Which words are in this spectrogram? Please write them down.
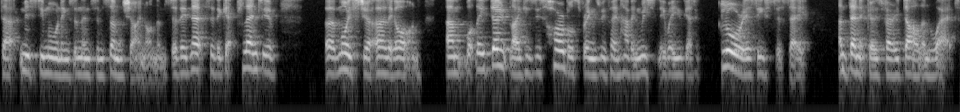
that misty mornings and then some sunshine on them. So they net so they get plenty of uh, moisture early on. Um, what they don't like is these horrible springs we've been having recently, where you get a glorious Easter, say, and then it goes very dull and wet.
